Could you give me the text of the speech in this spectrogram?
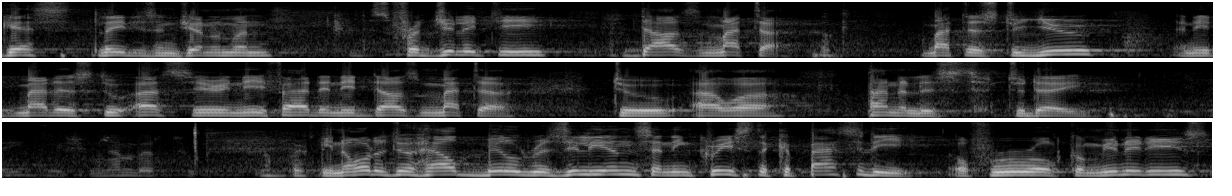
guests, ladies and gentlemen, fragility does matter. Okay. Matters to you, and it matters to us here in IFAD, and it does matter to our panelists today. In order to help build resilience and increase the capacity of rural communities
